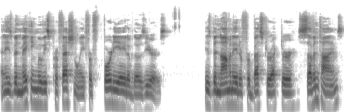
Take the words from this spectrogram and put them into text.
and he's been making movies professionally for 48 of those years. He's been nominated for Best Director seven times,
